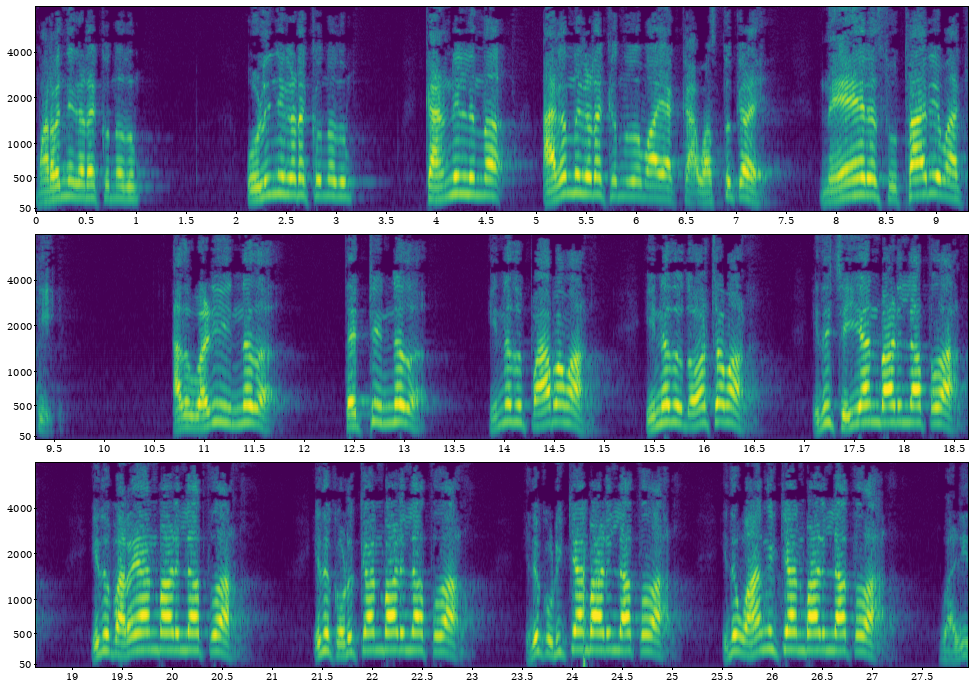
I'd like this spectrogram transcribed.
മറഞ്ഞു കിടക്കുന്നതും ഒളിഞ്ഞു കിടക്കുന്നതും കണ്ണിൽ നിന്ന് അകന്നു കിടക്കുന്നതുമായ വസ്തുക്കളെ നേരെ സുതാര്യമാക്കി. അത് വഴി ഇന്നത് തെറ്റ് ഇന്നത് ഇന്നത് പാപമാണ് ഇന്നത് ദോഷമാണ് ഇത് ചെയ്യാൻ പാടില്ലാത്തതാണ് ഇത് പറയാൻ പാടില്ലാത്തതാണ് ഇത് കൊടുക്കാൻ പാടില്ലാത്തതാണ് ഇത് കുടിക്കാൻ പാടില്ലാത്തതാണ് ഇത് വാങ്ങിക്കാൻ പാടില്ലാത്തതാണ്. വഴി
